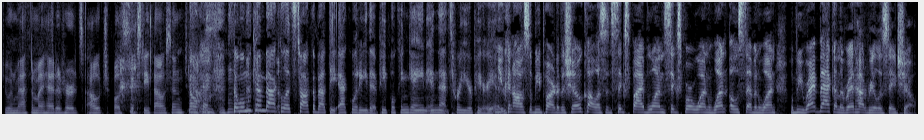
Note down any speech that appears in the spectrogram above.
doing math in my head, it hurts. Ouch, about 60,000. Yeah. Okay. so when we come back, let's talk about the equity that people can gain in that three year period. You can also be part of the show. Call us at 651 641 1071. We'll be right back on the Red Hot Real Estate Show.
